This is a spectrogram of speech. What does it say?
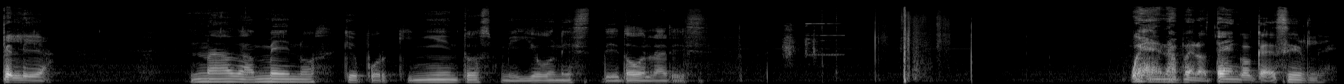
pelea? Nada menos que por 500 millones de dólares. Bueno, pero tengo que decirle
